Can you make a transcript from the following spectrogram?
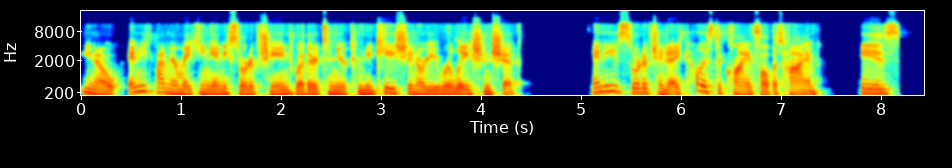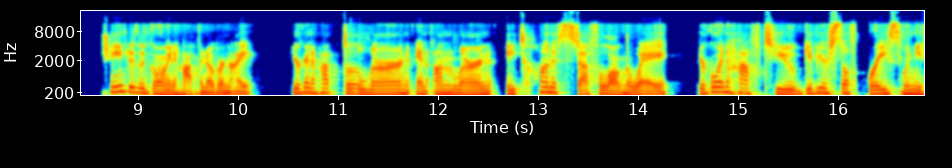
you know, anytime you're making any sort of change, whether it's in your communication or your relationship, any sort of change, I tell this to clients all the time, is change isn't going to happen overnight. You're going to have to learn and unlearn a ton of stuff along the way. You're going to have to give yourself grace when you,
